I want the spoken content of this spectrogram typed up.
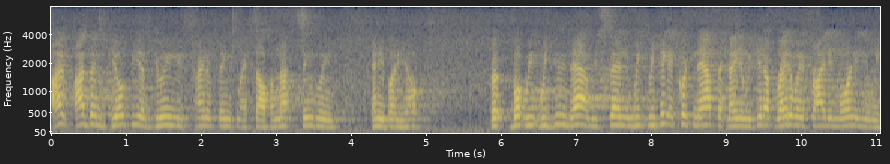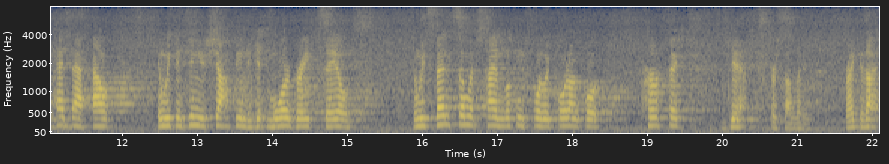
I, I've been guilty of doing these kind of things myself. I'm not singling anybody else. But, but we, we do that. We spend, we, we take a quick nap that night and we get up right away Friday morning and we head back out and we continue shopping to get more great sales. And we spend so much time looking for the quote unquote perfect gift for somebody, right? Because I,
